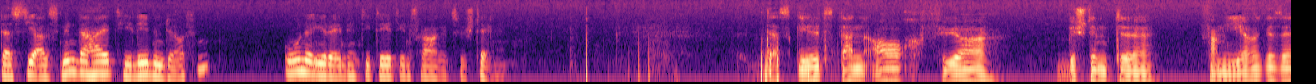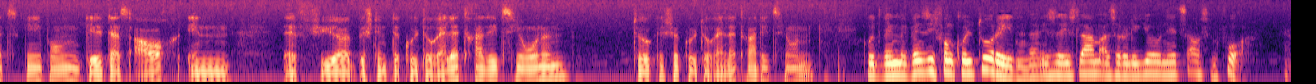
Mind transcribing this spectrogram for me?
dass sie als Minderheit hier leben dürfen, ohne ihre Identität in Frage zu stellen. Das gilt dann auch für bestimmte familiäre Gesetzgebung? Gilt das auch in, äh, für bestimmte kulturelle Traditionen, türkische kulturelle Traditionen? Gut, wenn, wenn Sie von Kultur reden, dann ist der Islam als Religion jetzt außen vor, ja,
